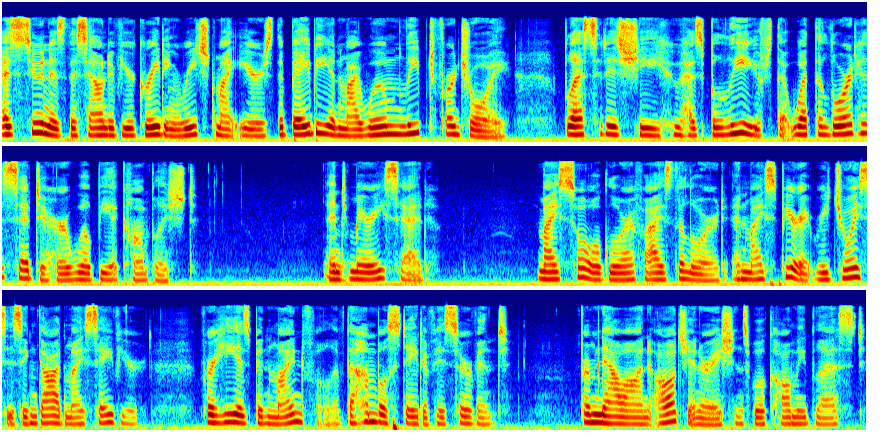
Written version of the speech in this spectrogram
As soon as the sound of your greeting reached my ears, the baby in my womb leaped for joy. Blessed is she who has believed that what the Lord has said to her will be accomplished. And Mary said, My soul glorifies the Lord, and my spirit rejoices in God my Saviour, for he has been mindful of the humble state of his servant. From now on, all generations will call me blessed,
